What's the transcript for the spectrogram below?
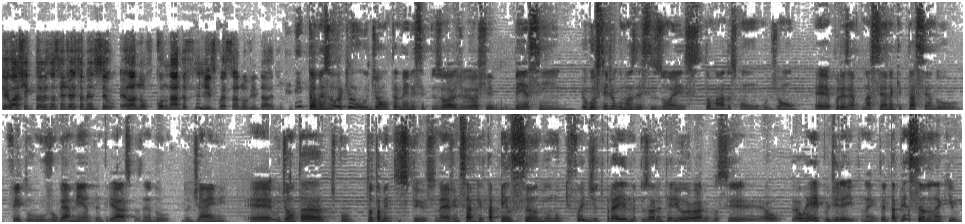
eu achei que pelo menos a Sandy já estabeleceu. Ela não ficou nada feliz com essa novidade. Então, mas o, é que o John também nesse episódio, eu achei bem assim. Eu gostei de algumas decisões tomadas com o John. É, por exemplo, na cena que está sendo feito o julgamento, entre aspas, né, do, do Jaime, é, o John tá, tipo, totalmente disperso, né? A gente sabe que ele tá pensando no que foi dito para ele no episódio anterior. Olha, você é o, é o, rei por direito, né? Então ele tá pensando naquilo.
